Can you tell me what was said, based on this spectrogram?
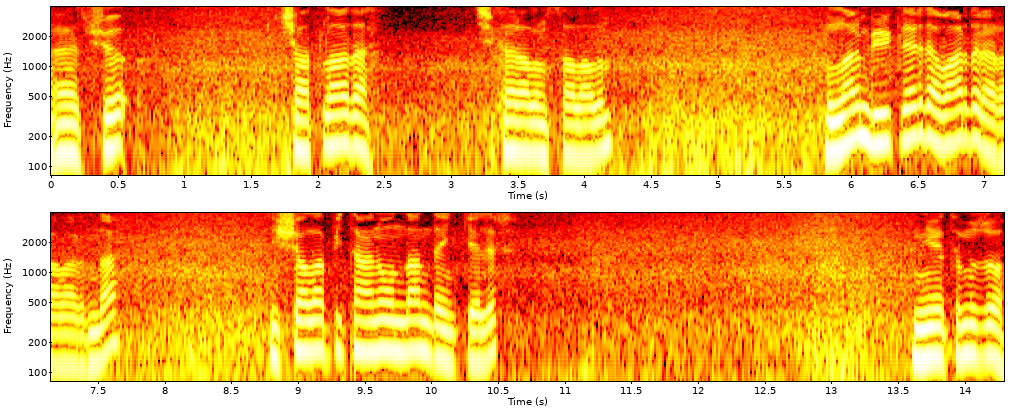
Evet şu çatlağı da çıkaralım salalım. Bunların büyükleri de vardır aralarında. İnşallah bir tane ondan denk gelir. Niyetimiz o.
